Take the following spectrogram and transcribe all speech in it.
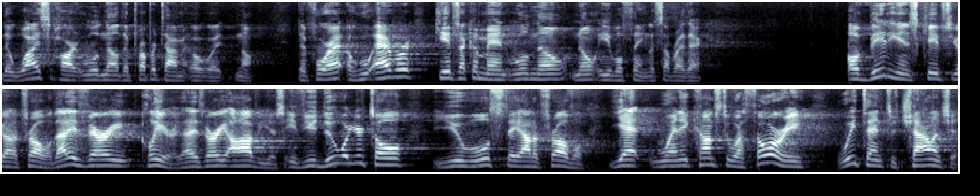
the wise heart will know the proper time. Oh wait, no. Therefore, whoever keeps a command will know no evil thing. Let's stop right there. Obedience keeps you out of trouble. That is very clear. That is very obvious. If you do what you're told, you will stay out of trouble. Yet, when it comes to authority, we tend to challenge it.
